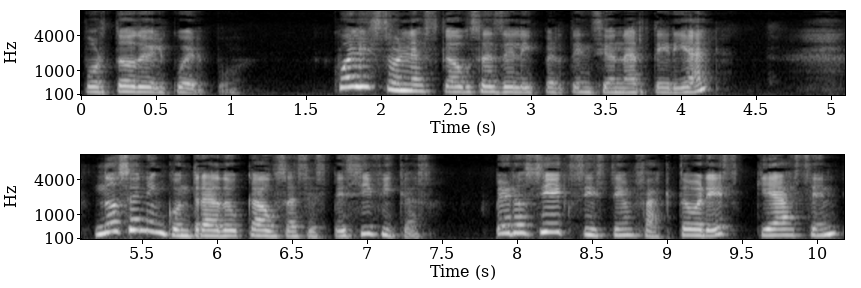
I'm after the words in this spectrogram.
por todo el cuerpo. ¿Cuáles son las causas de la hipertensión arterial? No se han encontrado causas específicas, pero sí existen factores que hacen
